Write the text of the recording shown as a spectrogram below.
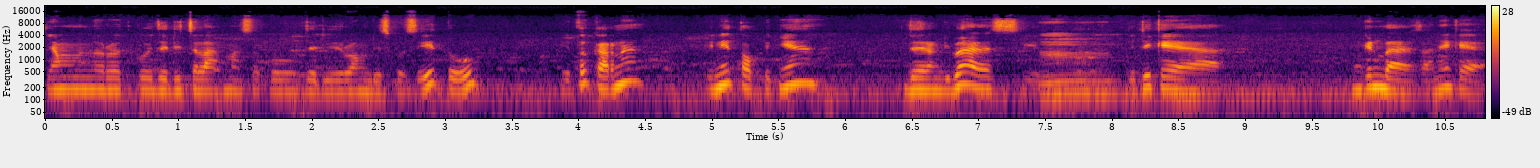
yang menurutku jadi celah masukku jadi ruang diskusi itu itu karena ini topiknya jarang dibahas gitu. Hmm. Jadi kayak mungkin bahasannya kayak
